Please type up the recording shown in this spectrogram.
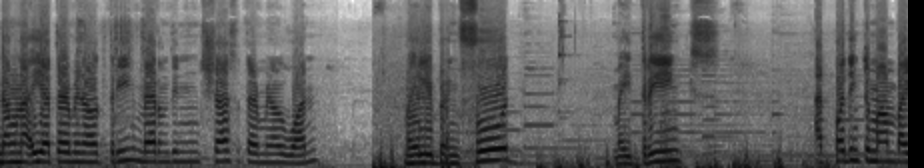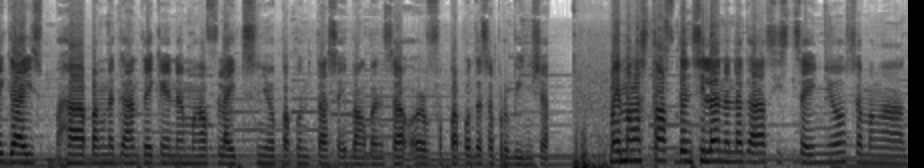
ng NAIA Terminal 3. Meron din siya sa Terminal 1. May libreng food, may drinks, at pwedeng tumambay guys habang nag-aantay kayo ng mga flights nyo papunta sa ibang bansa or papunta sa probinsya. May mga staff din sila na nag-assist sa inyo sa mga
